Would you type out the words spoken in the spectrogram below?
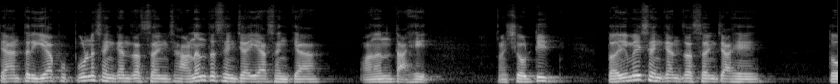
त्यानंतर या पूर्ण संख्यांचा संच हा अनंत संच या संख्या अनंत आहेत शेवटी परिमेय संख्यांचा संच आहे. तो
